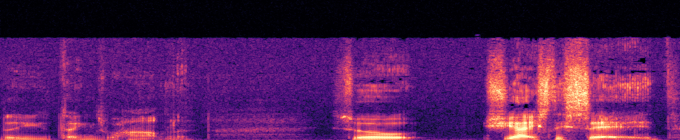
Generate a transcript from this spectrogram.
the things were happening. So she actually said,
